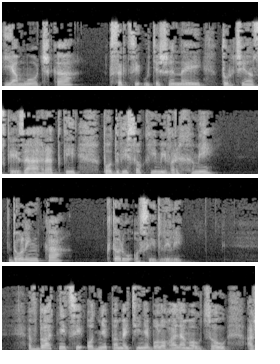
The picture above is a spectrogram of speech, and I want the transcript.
Jamôčka v srdci utešenej turčianskej záhradky pod vysokými vrchmi dolinka, ktorú osídlili. V Blatnici od nepamäti nebolo Halamovcov až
